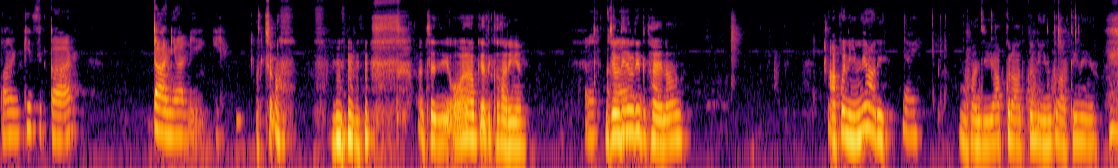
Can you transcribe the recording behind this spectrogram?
पाँच की शिकार। तानिया लेगी। अच्छा। अच्छा जी और आप क्या दिखा रही हैं? जल्दी जल्दी दिखाए ना। आपको नींद नहीं आ रही? नहीं। हाँ जी आपको रात को नींद तो आती नहीं है।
